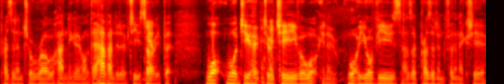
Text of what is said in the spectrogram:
presidential role, handing over, or they have handed over to you. Sorry, yep. but what what do you hope to achieve, or what you know, what are your views as a president for the next year?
